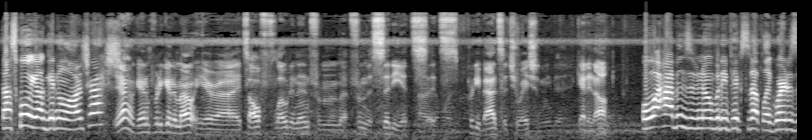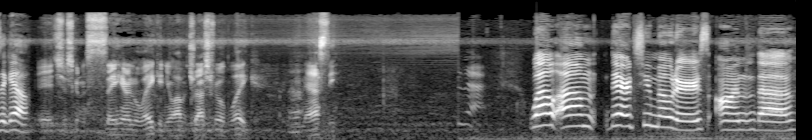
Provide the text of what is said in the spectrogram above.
That's cool. Y'all getting a lot of trash? Yeah, we're getting a pretty good amount here. Uh, it's all floating in from from the city. It's it's a pretty bad situation. Need to get it up. Well, what happens if nobody picks it up? Like, where does it go? It's just going to stay here in the lake, and you'll have a trash-filled lake. It'll be nasty. Well, um, there are two motors on the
